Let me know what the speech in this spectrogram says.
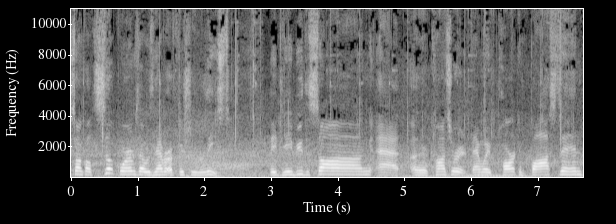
song called Silkworms that was never officially released. They debuted the song at a concert at Fenway Park in Boston.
